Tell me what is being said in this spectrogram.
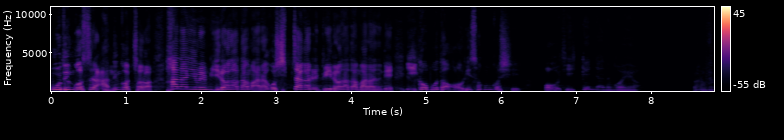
모든 것을 아는 것처럼 하나님을 미련하다 말하고 십자가를 미련하다 말하는데 이거보다 어리석은 것이 어디 있겠냐는 거예요. 여러분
